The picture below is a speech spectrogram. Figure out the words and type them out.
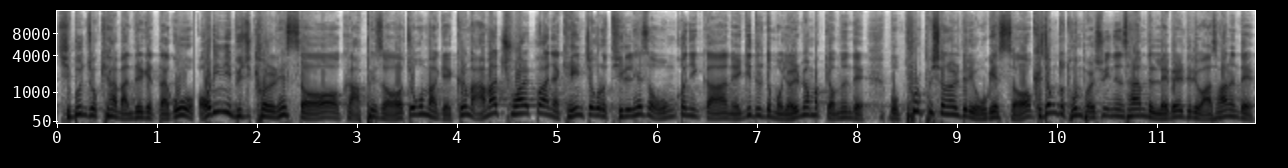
기분 좋게 만들겠다고 어린이 뮤지컬을 했어. 그 앞에서 조그마게. 그럼 아마추어 할 거 아니야. 개인적으로 딜을 해서 온 거니까 애기들도 뭐 10명밖에 없는데 뭐 프로페셔널들이 오겠어. 그 정도 돈 벌 수 있는 사람들 레벨들이 와서 하는데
